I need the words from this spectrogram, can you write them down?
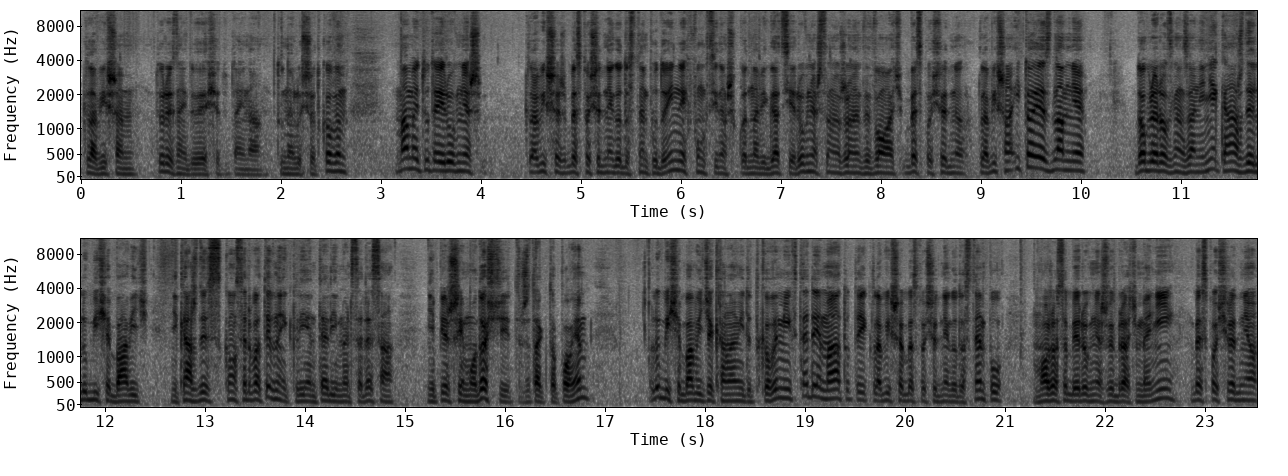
klawiszem, który znajduje się tutaj na tunelu środkowym. Mamy tutaj również klawisze bezpośredniego dostępu do innych funkcji, na przykład nawigację, również sobie możemy wywołać bezpośrednio klawisza i to jest dla mnie dobre rozwiązanie. Nie każdy lubi się bawić, nie każdy z konserwatywnej klienteli Mercedesa, nie pierwszej młodości, że tak to powiem, lubi się bawić ekranami dotykowymi, wtedy ma tutaj klawisze bezpośredniego dostępu. Może sobie również wybrać menu bezpośrednio,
